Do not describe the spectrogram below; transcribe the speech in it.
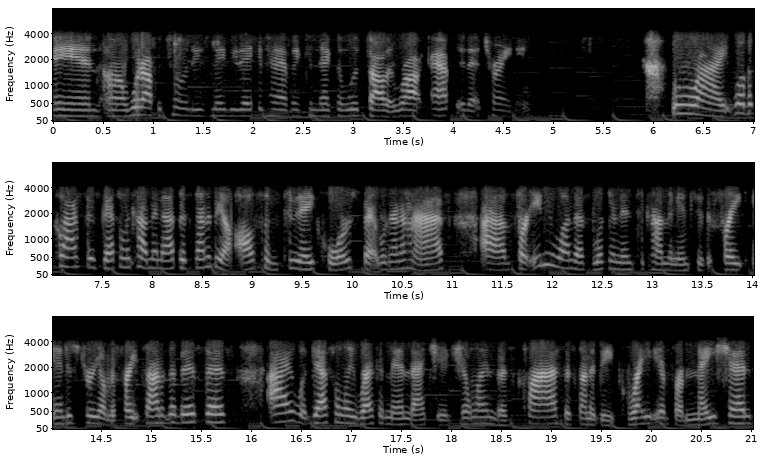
and uh, what opportunities maybe they can have in connecting with Solid Rock after that training. Right. Well, the class is definitely coming up. It's going to be an awesome two day course that we're going to have. Um, for anyone that's looking into coming into the freight industry on the freight side of the business, I would definitely recommend that you join this class. It's going to be great information.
